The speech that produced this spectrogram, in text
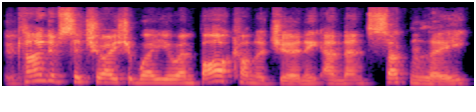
the kind of situation where you embark on a journey and then suddenly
